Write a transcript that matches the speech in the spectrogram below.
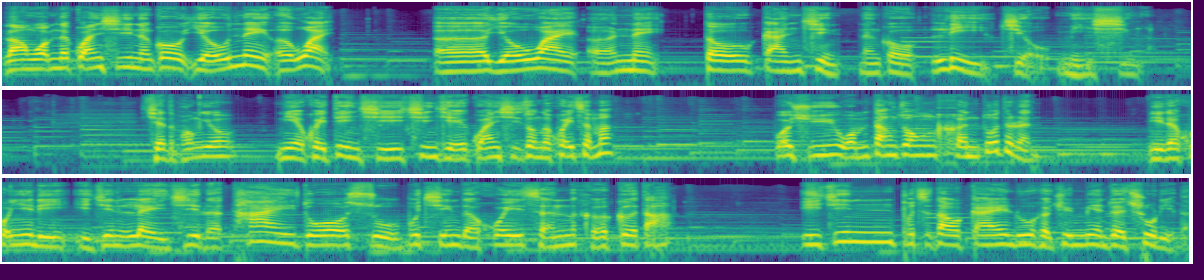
让我们的关系能够由内而外。而由外而内都干净，能够历久弥新。亲爱的朋友，你也会定期清洁关系中的灰尘吗？或许我们当中很多的人，你的婚姻里已经累积了太多数不清的灰尘和疙瘩，已经不知道该如何去面对处理了。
